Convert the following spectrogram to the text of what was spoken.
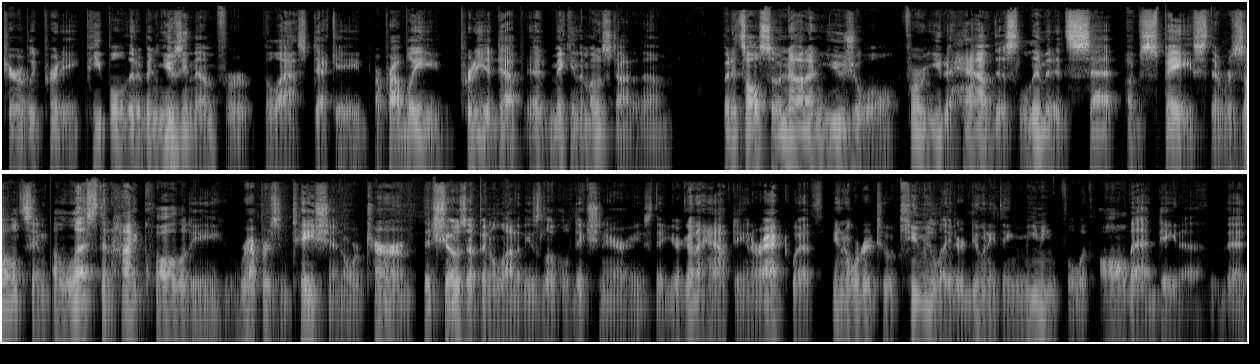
terribly pretty. People that have been using them for the last decade are probably pretty adept at making the most out of them. But it's also not unusual for you to have this limited set of space that results in a less than high quality representation or term that shows up in a lot of these local dictionaries that you're going to have to interact with in order to accumulate or do anything meaningful with all that data that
